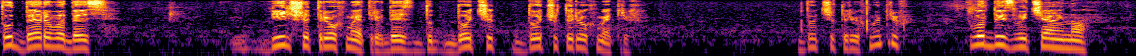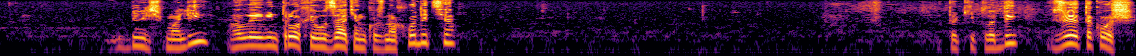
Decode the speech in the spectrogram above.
Тут дерево десь більше трьох метрів, десь до, до, до 4 метрів. До 4 метрів. Плоди, звичайно, більш малі, але він трохи у затінку знаходиться. Такі плоди. Вже також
